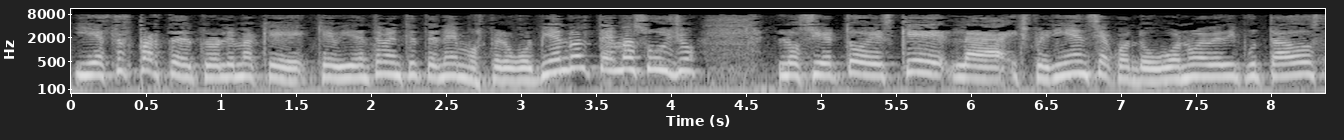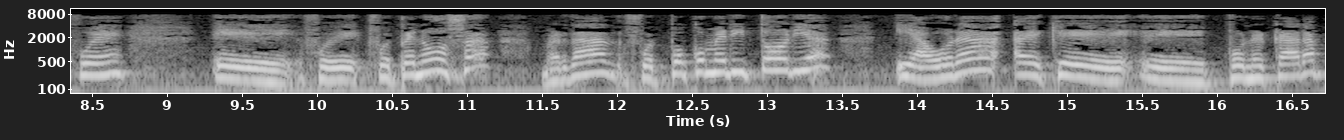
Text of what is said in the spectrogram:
Y esta es parte del problema que, que evidentemente tenemos. Pero volviendo al tema suyo lo cierto es que la experiencia cuando hubo nueve diputados fue eh, fue fue penosa verdad fue poco meritoria y ahora hay que eh, poner cara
